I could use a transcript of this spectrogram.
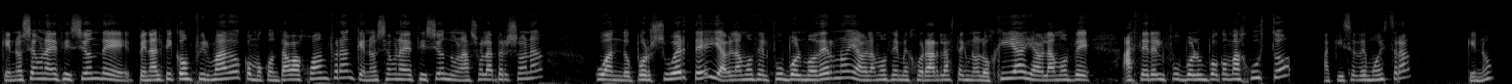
Que no sea una decisión de penalti confirmado, como contaba Juan Fran, que no sea una decisión de una sola persona, cuando por suerte, y hablamos del fútbol moderno, y hablamos de mejorar las tecnologías, y hablamos de hacer el fútbol un poco más justo, aquí se demuestra que no.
